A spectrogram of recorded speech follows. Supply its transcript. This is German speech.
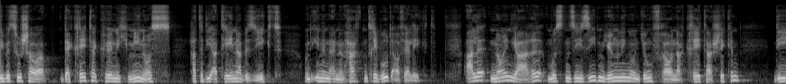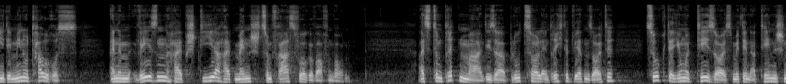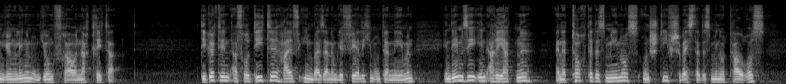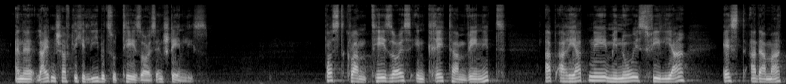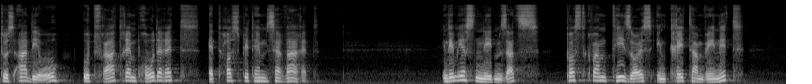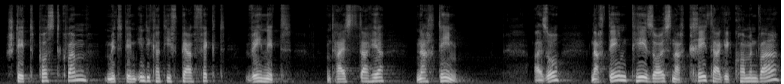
Liebe Zuschauer, der Kreterkönig Minos hatte die Athener besiegt und ihnen einen harten Tribut auferlegt. Alle neun Jahre mussten sie sieben Jünglinge und Jungfrauen nach Kreta schicken, die dem Minotaurus, einem Wesen halb Stier, halb Mensch, zum Fraß vorgeworfen wurden. Als zum dritten Mal dieser Blutzoll entrichtet werden sollte, zog der junge Theseus mit den athenischen Jünglingen und Jungfrauen nach Kreta. Die Göttin Aphrodite half ihm bei seinem gefährlichen Unternehmen, indem sie in Ariadne, eine Tochter des Minos und Stiefschwester des Minotaurus, eine leidenschaftliche Liebe zu Theseus entstehen ließ. Postquam Theseus in Kretam venit, ab Ariadne Minois filia, est adamatus adeo, ut fratrem proderet et hospitem servaret. In dem ersten Nebensatz Postquam Theseus in Kretam venit steht Postquam mit dem Indikativ Perfekt venit und heißt daher nachdem. Also, nachdem Theseus nach Kreta gekommen war,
